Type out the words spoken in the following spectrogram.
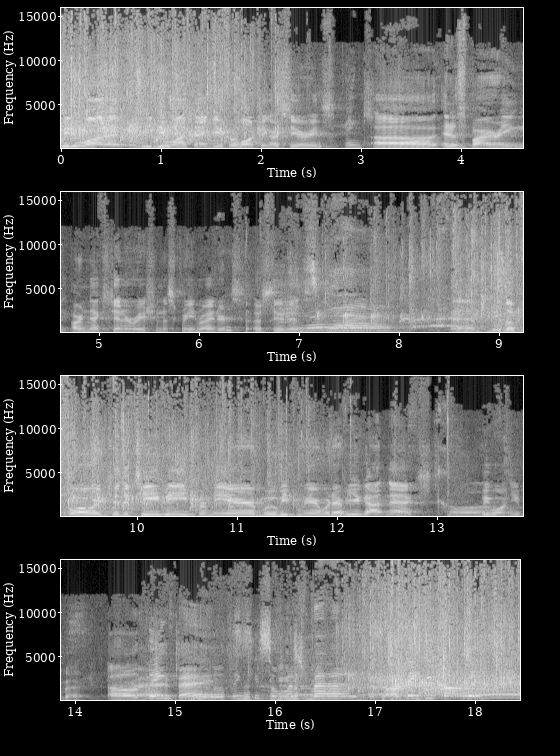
we do want to we do want to thank you for launching our series. Thank you. Uh, and inspiring our next generation of screenwriters, of students. Yeah. And we look forward to the TV premiere, movie premiere, whatever you got next. Cool. We want you back. Oh, right, thank you. Thank you so much, Matt. Oh, thank you, guys.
